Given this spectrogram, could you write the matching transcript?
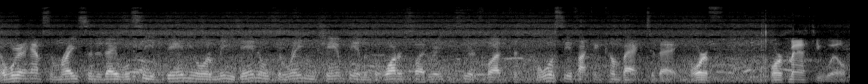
And we're going to have some racing today. We'll see if Daniel or me. Daniel's the reigning champion of the water slide races here at Splash Country. But we'll see if I can come back today, or if, or if Matthew will.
